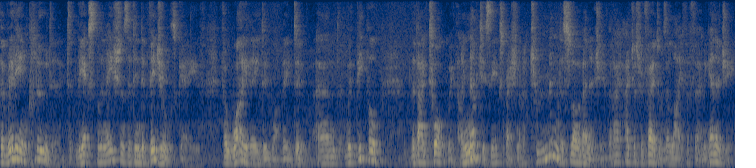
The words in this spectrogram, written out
that really included the explanations that individuals gave for why they do what they do. And with people that I talk with, I notice the expression of a tremendous flow of energy that I, I just refer to as a life affirming energy.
